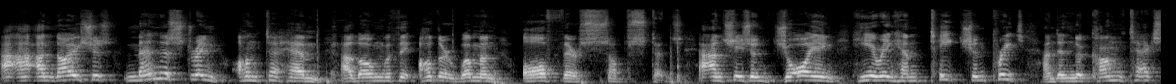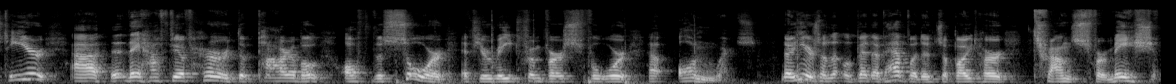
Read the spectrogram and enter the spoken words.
and now she's ministering unto him along with the other women of their substance. And she's enjoying hearing him teach and preach. And in the context here, uh, they have to have heard the parable of the sower if you read from verse 4 uh, onwards. Now, here's a little bit of evidence about her transformation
